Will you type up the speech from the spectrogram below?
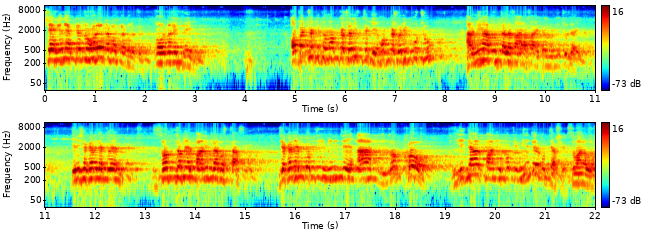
সেখানে একটা নহরের ব্যবস্থা করেছেন। নহর মানে ড্রেন। অপেক্ষাকৃত মক্কা শরীফ থেকে মক্কা শরীফ উঁচু আর মিনা মুতালাফা আরাফা, এটা হলো নিচু জায়গা তিনি সেখানে দেখলেন, জমজমের পানির ব্যবস্থা আছে। যেখানে প্রতি মিনিটে আট লক্ষ লিটার পানি প্রতি মিনিটের মধ্যে আসে। সুবহানাল্লাহ।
